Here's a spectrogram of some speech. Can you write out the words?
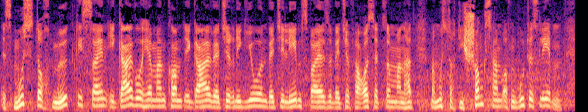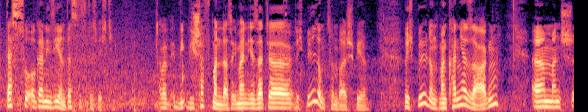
Es muss doch möglich sein, egal woher man kommt, egal welche Religion, welche Lebensweise, welche Voraussetzungen man hat, man muss doch die Chance haben auf ein gutes Leben. Das zu organisieren, das ist das Wichtige. Aber wie, wie schafft man das? Ich meine, ihr seid ja Durch Bildung zum Beispiel. Durch Bildung. Man kann ja sagen, äh, man äh,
